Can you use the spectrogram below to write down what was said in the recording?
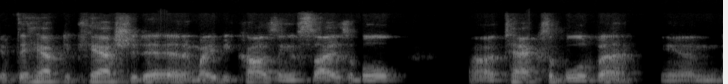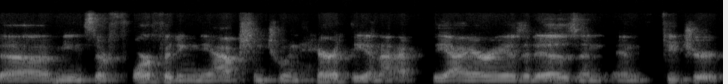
If they have to cash it in, it might be causing a sizable uh, taxable event and uh, means they're forfeiting the option to inherit the, the IRA as it is and, and future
